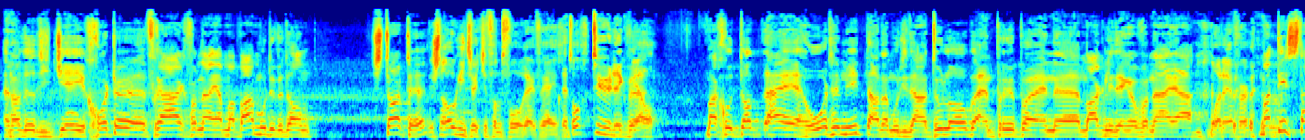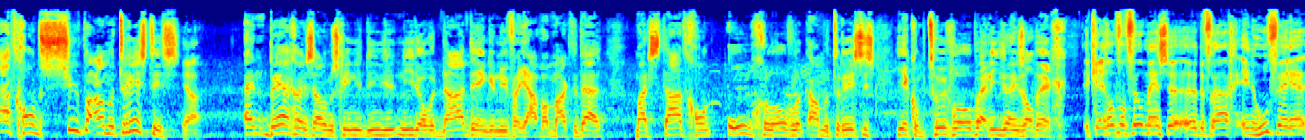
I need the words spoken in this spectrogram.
En dan wil die Jay Gorter eh, vragen van... nou ja, maar waar moeten we dan starten? Is er ook iets wat je van tevoren heeft geregeld, toch? Tuurlijk wel. Maar goed, dat, hij hoort hem niet. Nou, dan moet hij daar naartoe lopen en pruppen. En eh Markley denken van, nou ja... Whatever. Maar dit staat gewoon super amateuristisch. Ja. En Bergwijn zal er misschien niet, niet, niet over nadenken nu van ja, wat maakt het uit? Maar het staat gewoon ongelooflijk amateuristisch. Je komt teruglopen en iedereen is al weg. Ik kreeg ook van veel mensen eh, de vraag: in hoeverre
